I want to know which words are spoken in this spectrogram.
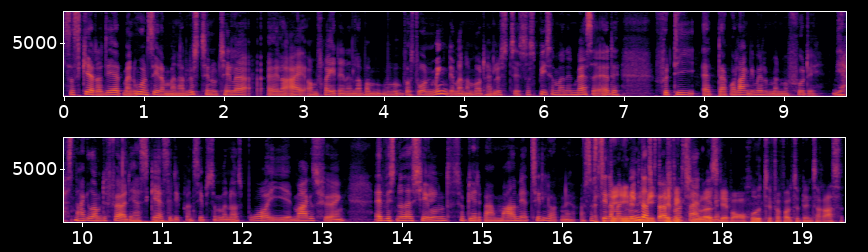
så sker der det, at man uanset om man har lyst til Nutella eller ej om fredagen, eller hvor, hvor stor en mængde man har måttet have lyst til, så spiser man en masse af det, fordi at der går langt imellem, man må få det vi har snakket om det før, det her scarcity-princip, som man også bruger i øh, markedsføring, at hvis noget er sjældent, så bliver det bare meget mere tillokkende, og så Altså, stiller det er man en af de mindre mest spørgsmålstegn effektive ved det. redskaber overhovedet til for folk til at blive interesse,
